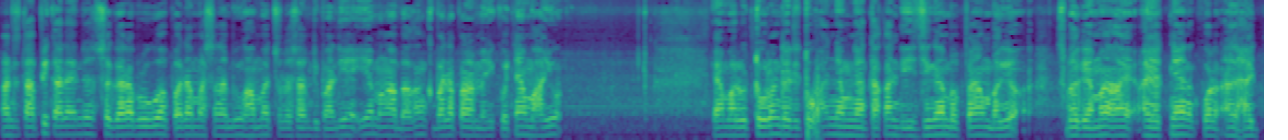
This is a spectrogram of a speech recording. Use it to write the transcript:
Akan tetapi keadaan itu segera berubah pada masa Nabi Muhammad SAW di Madinah. Ia mengabarkan kepada para pengikutnya wahyu yang baru turun dari Tuhan yang menyatakan diizinkan berperang bagi sebagaimana ay ayatnya Quran Al-Hajj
